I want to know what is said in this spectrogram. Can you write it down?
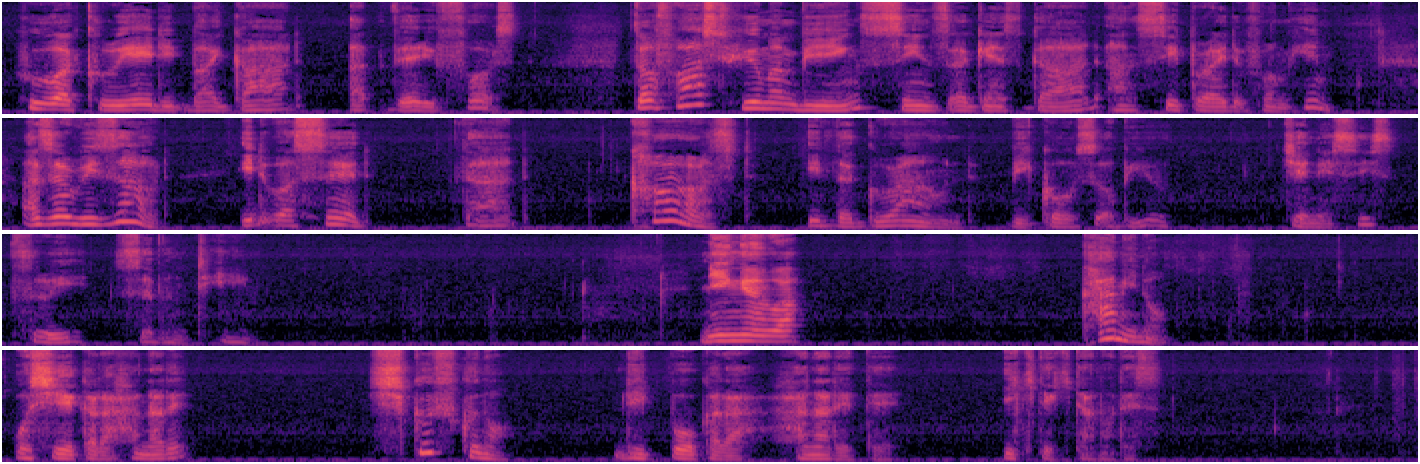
who were created by God at very first The first human beings sinned against God and separated from Him. As a result, it was said that cursed is the ground because of you. Genesis 3:17人間は神の 教えから離れ祝福の立法から離れて生きてきたのです。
